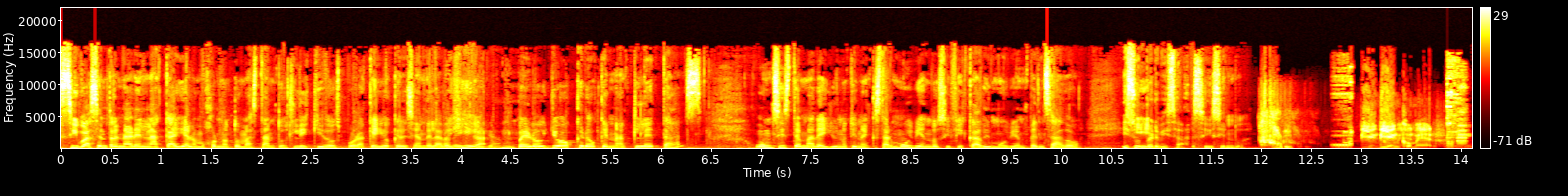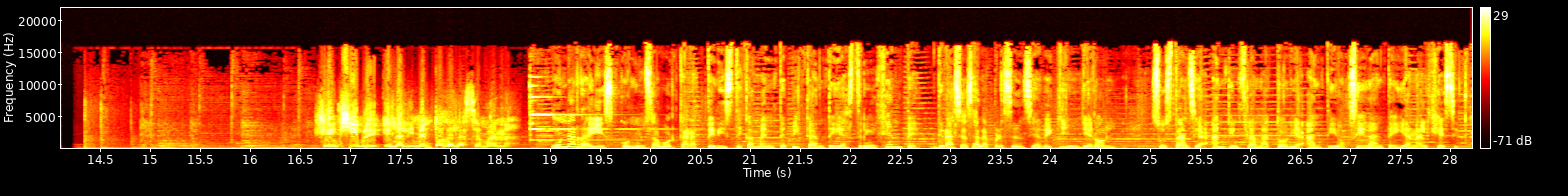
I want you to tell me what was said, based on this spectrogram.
Si vas a entrenar en la calle, a lo mejor no tomas tantos líquidos por aquello que decían de la, vejiga. Pero yo creo que en atletas un sistema de ayuno tiene que estar muy bien dosificado y muy bien pensado. Y supervisado. sí, sin duda. Bien comer. Jengibre, el alimento de la semana. Una raíz con un sabor característicamente picante y astringente, gracias a la presencia de gingerol, sustancia antiinflamatoria, antioxidante y analgésica.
